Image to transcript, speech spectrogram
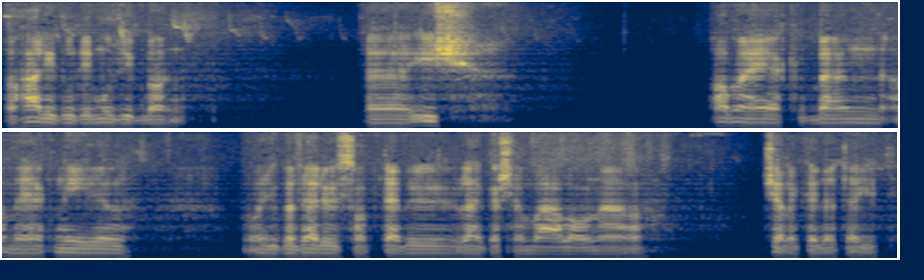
a hollywoodi muzikban is, amelyekben, amelyeknél mondjuk az erőszaktevő lelkesen vállalná a cselekedeteit.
